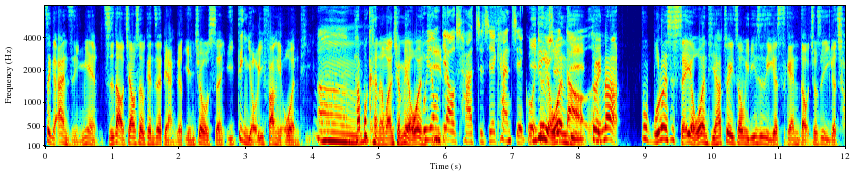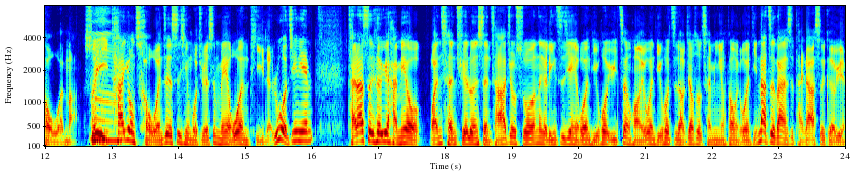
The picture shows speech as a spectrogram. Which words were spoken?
这个案子里面，指导教授跟这两个研究生一定有一方有问题，嗯，他不可能完全没有问题，不用调查，直接看结果，一定有问题。对，那不不论是谁有问题，他最终一定是一个 scandal，就是一个丑闻嘛。所以他用丑闻这个事情，我觉得是没有问题的。如果今天台大社科院还没有完成学伦审查，他就说那个林志坚有问题，或于正煌有问题，或指导教授陈明通有问题，那这当然是台大社科院。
